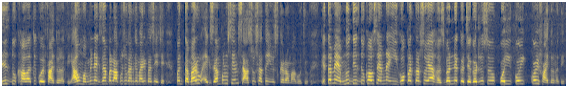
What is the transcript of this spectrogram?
દિલ દુખાવાથી કોઈ ફાયદો નથી. આ હું મમ્મીનું એક્ઝામ્પલ આપું છું કારણ કે મારી પાસે છે. પણ તમારું એક્ઝામ્પલ સેમ સાસુ સાથે યુઝ કરવા માંગુ છું. કે તમે એમનું દિલ દુખાવશો, એમના ઈગો પર કરશો યા હસબન્ડને ઝઘડશો, કોઈ કોઈ કોઈ ફાયદો નથી.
